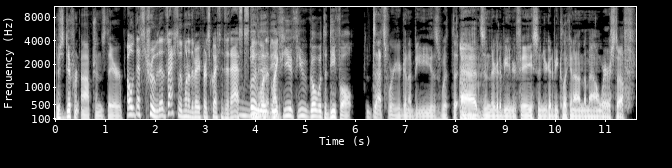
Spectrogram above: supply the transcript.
There's different options there. oh that's true that's actually one of the very first questions it asks But you if it like you if you go with the default, that's where you're gonna be is with the oh. ads, and they're gonna be in your face, and you're gonna be clicking on the malware stuff.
